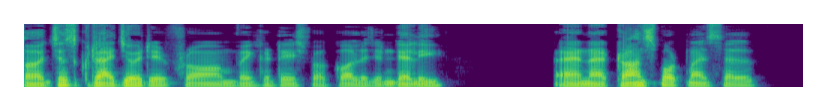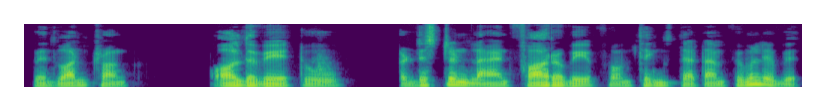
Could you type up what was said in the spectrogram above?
uh, just graduated from Venkateshwar College in Delhi. And I transport myself with one trunk all the way to a distant land far away from things that I'm familiar with.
